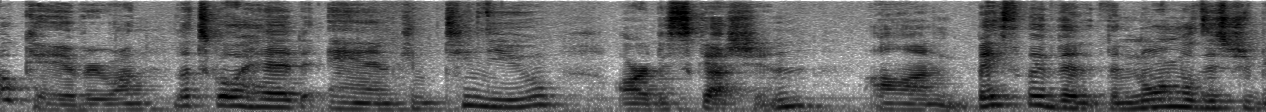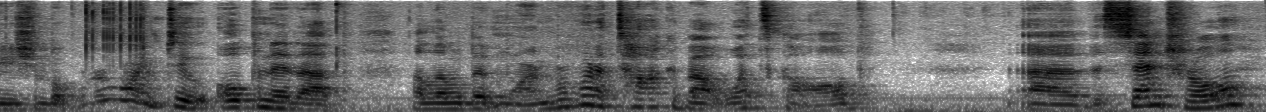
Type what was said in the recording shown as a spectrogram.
Okay, everyone, let's go ahead and continue our discussion on basically the, the normal distribution, but we're going to open it up a little bit more, and we're going to talk about what's called uh, the central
